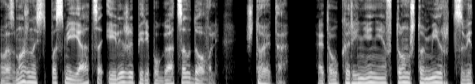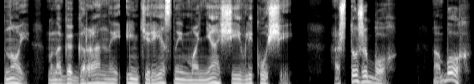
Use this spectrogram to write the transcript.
возможность посмеяться или же перепугаться вдоволь. Что это? Это укоренение в том, что мир цветной, многогранный, интересный, манящий и влекущий. А что же Бог? А Бог?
